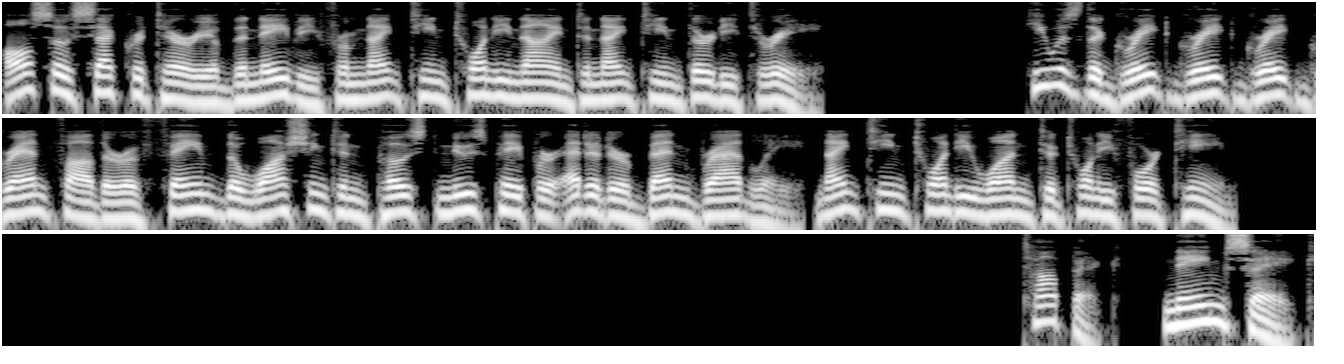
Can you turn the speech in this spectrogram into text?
also Secretary of the Navy from 1929 to 1933. He was the great-great-great-grandfather of famed The Washington Post newspaper editor Ben Bradlee (1921–2014). Topic: Namesake.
